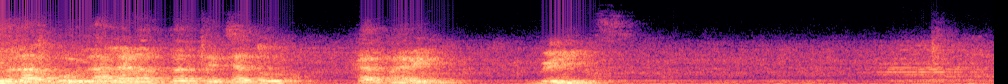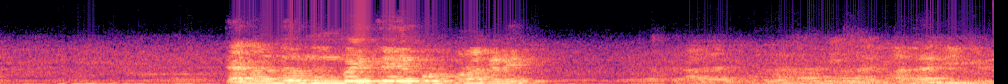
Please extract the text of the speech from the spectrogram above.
लागू झाल्यानंतर त्याच्यातून करणारी बिल्डिंग त्यानंतर मुंबईचं एअरपोर्ट कोणाकडे? अदानीकडे.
